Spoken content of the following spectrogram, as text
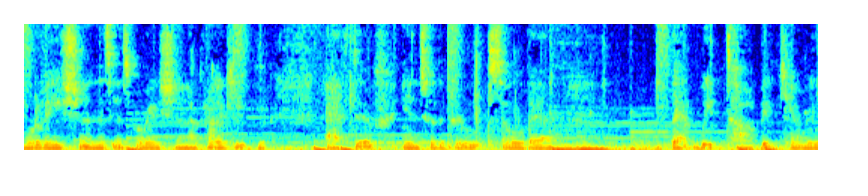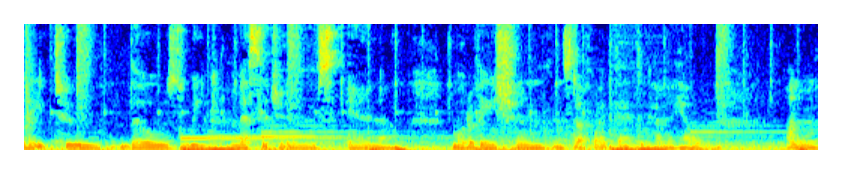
motivations, inspiration. I kind of keep it active into the group so that that week topic can relate to those week messages and um, motivation and stuff like that to kind of help. Um,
